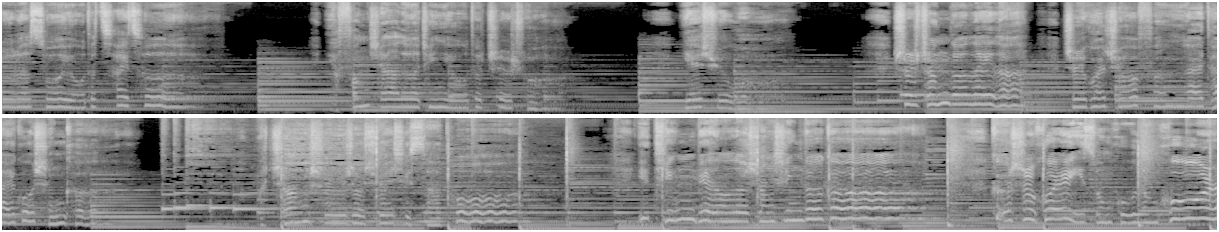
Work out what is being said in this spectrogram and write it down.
失了所有的猜测，也放下了仅有的执着。也许我是真的累了，只怪这份爱太过深刻。我尝试着学习洒脱，也听遍了伤心的歌，可是回忆总忽冷忽热，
